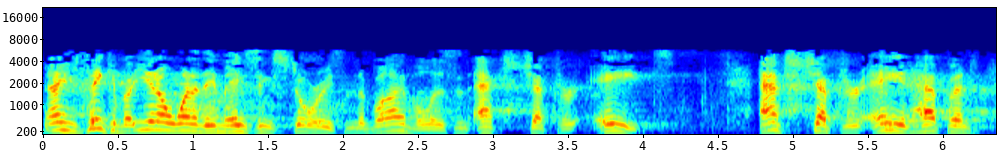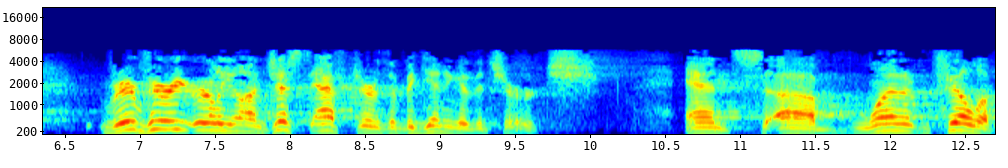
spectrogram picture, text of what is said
Now you think about, you know, one of the amazing stories in the Bible is in Acts chapter 8. Acts chapter 8 happened very, very early on, just after the beginning of the church. And uh, one Philip,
